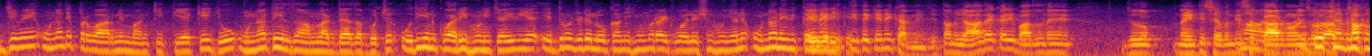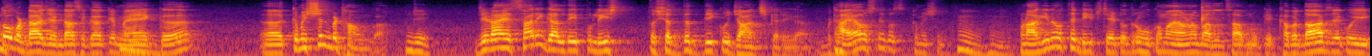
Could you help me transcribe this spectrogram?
ਜਿਵੇਂ ਉਹਨਾਂ ਦੇ ਪਰਿਵਾਰ ਨੇ ਮੰਗ ਕੀਤੀ ਹੈ ਕਿ ਜੋ ਉਹਨਾਂ ਤੇ ਇਲਜ਼ਾਮ ਲੱਗਦਾ ਐਜ਼ ਅ ਬੁੱਚਰ ਉਹਦੀ ਇਨਕੁਆਇਰੀ ਹੋਣੀ ਚਾਹੀਦੀ ਹੈ। ਇਧਰੋਂ ਜਿਹੜੇ ਲੋਕਾਂ ਦੀ ਹਿਊਮਨ ਰਾਈਟ ਵਾਇਓਲੇਸ਼ਨ ਹੋਈਆਂ ਨੇ ਉਹਨਾਂ ਨੇ ਵੀ ਕਈ ਵਾਰੀ ਕੀਤੀ ਤੇ ਕਿਹਨੇ ਕਰਨੀ ਜੀ? ਤੁਹਾਨੂੰ ਯਾਦ ਹੈ ਕਰੀ ਬਾਦਲ ਨੇ ਜਦੋਂ 97 ਦੀ ਸਰਕਾਰ ਬਣਾਉਣੀ ਸੀ ਉਹਦਾ ਸਭ ਤੋਂ ਵੱਡਾ ਏਜੰਡਾ ਸੀਗਾ ਕਿ ਮੈਂ ਇੱਕ ਕਮਿਸ਼ਨ ਬਿਠਾਉਂਗਾ ਜੀ। ਜਿਹੜਾ ਇਹ ਸਾਰੀ ਗੱਲ ਦੀ ਪੁਲਿਸ ਤਸ਼ੱਦਦ ਦੀ ਕੋਈ ਜਾਂਚ ਕਰੇਗਾ। ਬਿਠਾਇਆ ਉਸਨੇ ਕੋਈ ਕਮਿਸ਼ਨ ਹੁਣ ਆ ਗਈ ਨਾ ਉੱਥੇ ਡੀਪ ਸਟੇਟ ਉਧਰੋਂ ਹੁਕਮ ਆਇਆ ਹੋਣਾ ਬਾਦਲ ਸਾਹਿਬ ਨੂੰ ਕਿ ਖਬਰਦਾਰ ਜੇ ਕੋਈ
